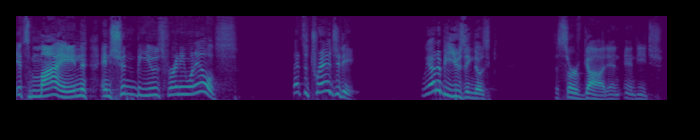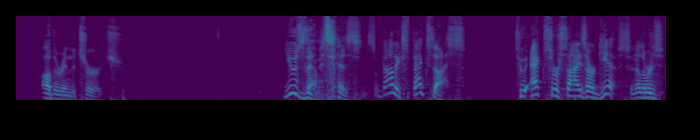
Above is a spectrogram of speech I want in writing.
it's mine and shouldn't be used for anyone else. That's a tragedy. We ought to be using those to serve God and, and each other in the church. Use them, it says. So God expects us to exercise our gifts. In other words,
